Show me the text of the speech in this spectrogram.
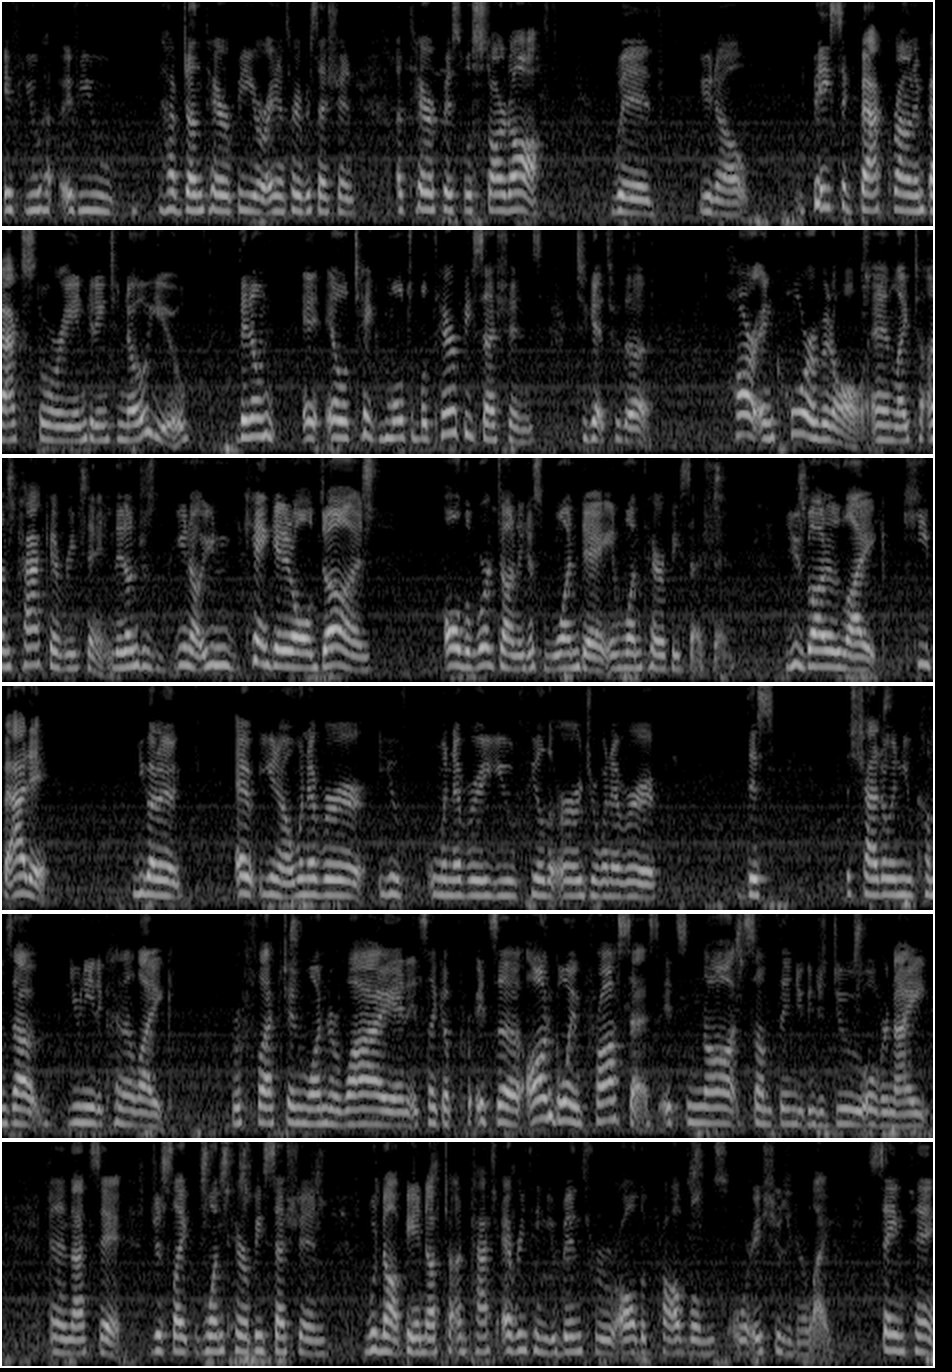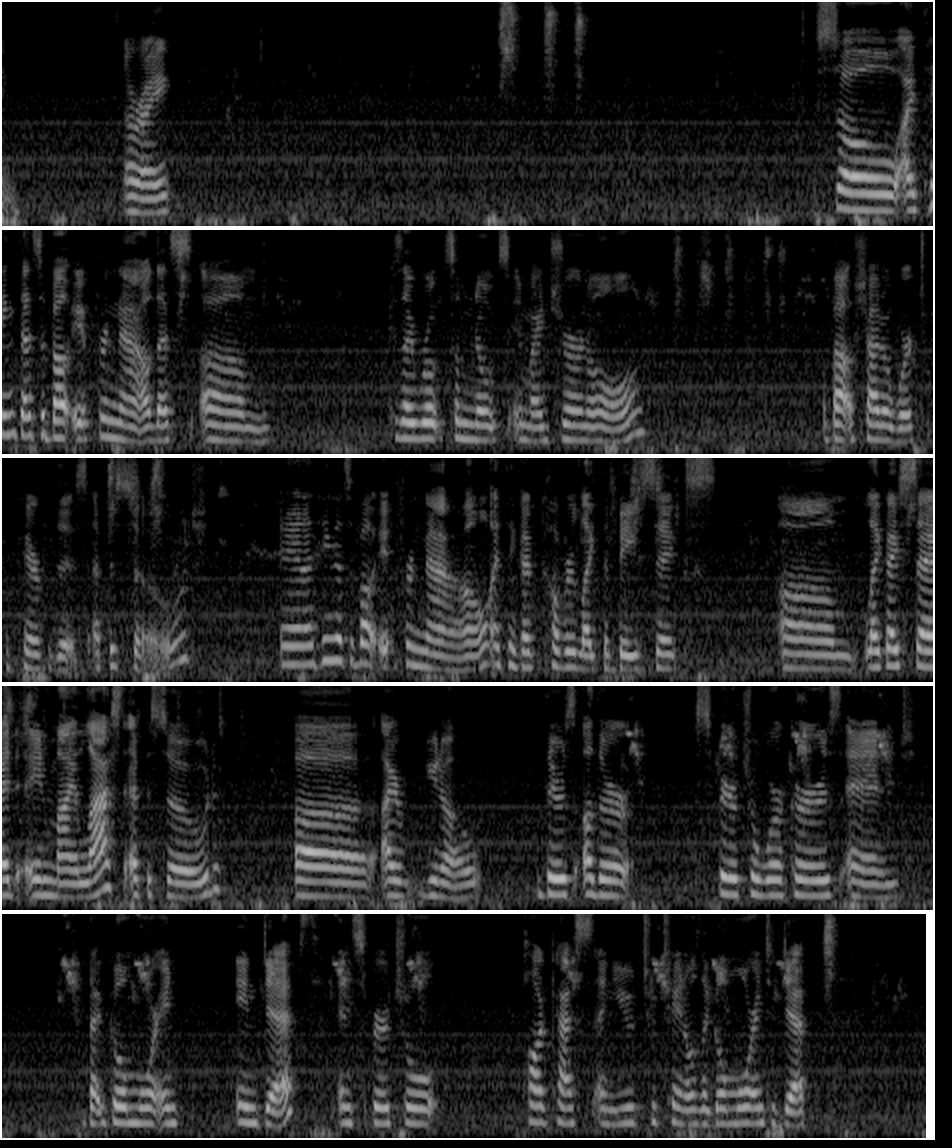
if you if you have done therapy or in a therapy session, a therapist will start off with, you know, basic background and backstory and getting to know you. They don't, it, it'll take multiple therapy sessions to get through the heart and core of it all and like to unpack everything. They don't just, you know, you can't get it all done, all the work done in just one day in one therapy session. You gotta like keep at it. You gotta, you know, whenever you, whenever you feel the urge or whenever this the shadow in you comes out, you need to kind of like reflect and wonder why and it's like a it's a ongoing process. It's not something you can just do overnight and then that's it. Just like one therapy session would not be enough to unpack everything you've been through all the problems or issues in your life. Same thing. All right so I think that's about it for now. That's um because I wrote some notes in my journal about shadow work to prepare for this episode. And I think that's about it for now. I think I've covered like the basics. Um, like I said in my last episode, uh, I, you know, there's other spiritual workers and that go more in in depth and spiritual podcasts and YouTube channels that go more into depth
